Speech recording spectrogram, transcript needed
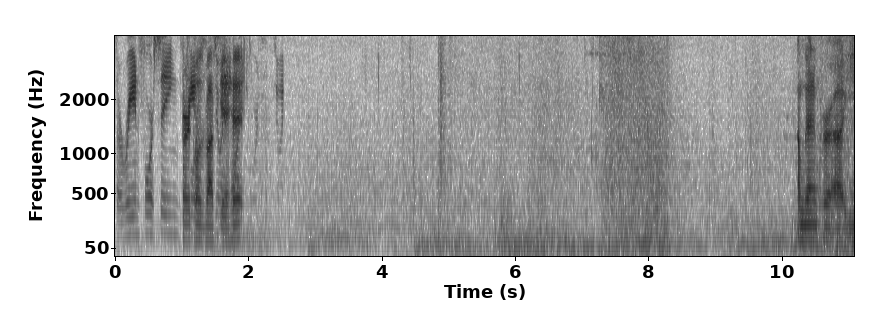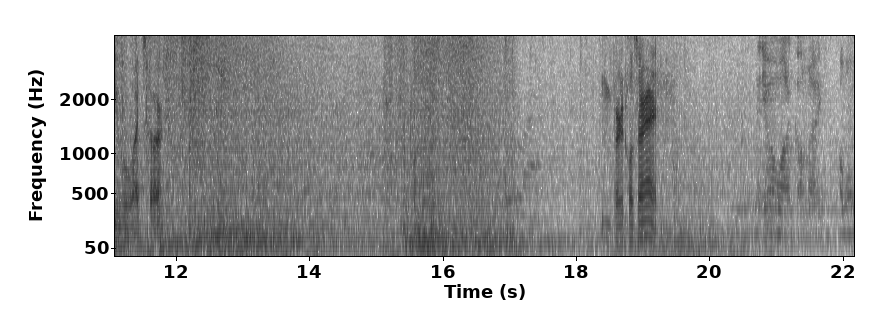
They're reinforcing. Vertical's towards about to get hit. waypoint. I'm gunning for uh, evil White Scar. Vertical's alright. Anyone want to go on my cobalt?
